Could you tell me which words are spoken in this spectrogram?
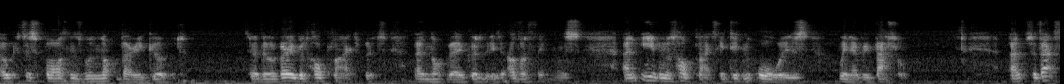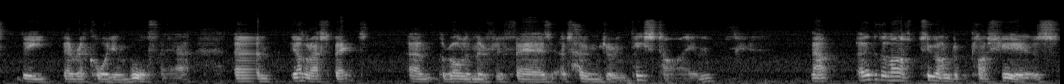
at which the Spartans were not very good. So they were very good hoplites, but they're not very good at these other things. And even as hoplites, they didn't always win every battle. Um, so that's the their record in warfare. Um, the other aspect, um, the role of military affairs at home during peacetime. Now, over the last 200 plus years,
